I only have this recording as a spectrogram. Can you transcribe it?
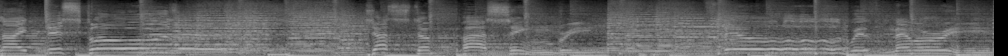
Night discloses just a passing breeze filled with memories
